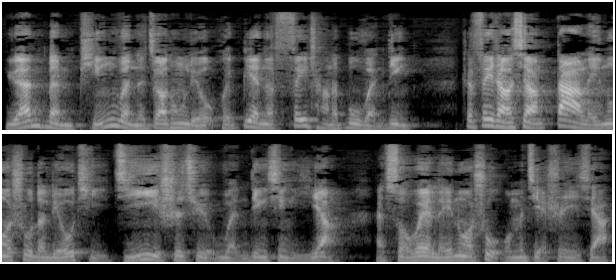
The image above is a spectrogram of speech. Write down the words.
原本平稳的交通流会变得非常的不稳定，这非常像大雷诺数的流体极易失去稳定性一样。哎，所谓雷诺数，我们解释一下，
